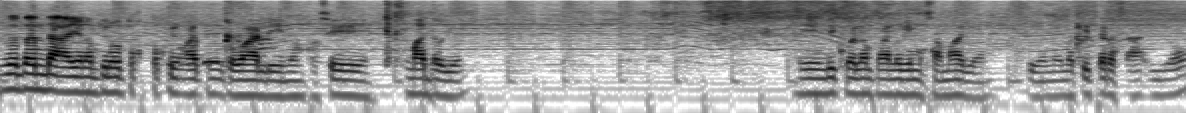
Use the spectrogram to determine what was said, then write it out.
Kung tanda ayaw nang tinutok-tok yung ating kawali no? kasi masama daw yun. Ay, hindi ko alam paano yung masama yun. So, yun may matitira sa iyong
